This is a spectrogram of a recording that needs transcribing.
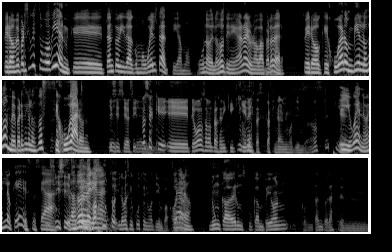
Pero me pareció que estuvo bien, que tanto ida como vuelta, digamos, uno de los dos tiene que ganar y uno va a perder. Pero que jugaron bien los dos, me parece que los dos se jugaron. Sí, sí, sí, así. Sí. Lo que pasa es que eh, te vamos a contar, Jenny, que quién es esta final al mismo tiempo, ¿no? Y bueno, es lo que es, o sea, sí, sí, el los dos es lo deberían más justo y lo más injusto al mismo tiempo. Ahora, Claro. nunca va a haber un subcampeón tanto lastre en...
